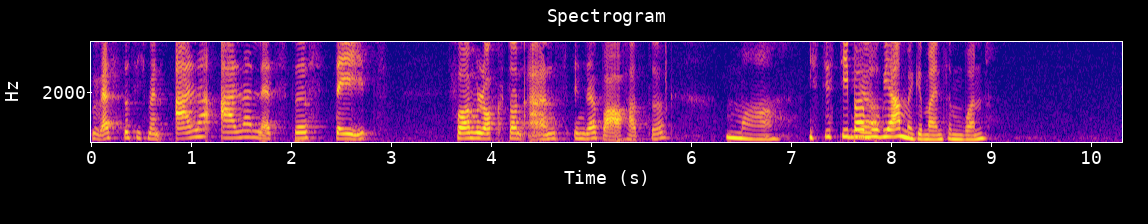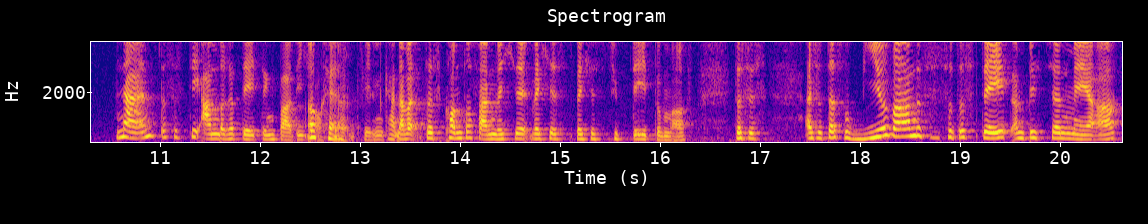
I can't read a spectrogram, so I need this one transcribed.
weißt du, dass ich mein aller, allerletztes Date vor dem Lockdown 1 in der Bar hatte? Ma. Ist das die Bar, ja. wo wir einmal gemeinsam waren? Nein, das ist die andere Dating-Bar, die ich okay. auch empfehlen kann. Aber das kommt darauf an, welche, welches, welches Typ Date du machst. Das ist, also das, wo wir waren, das ist so das Date ein bisschen mehr,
